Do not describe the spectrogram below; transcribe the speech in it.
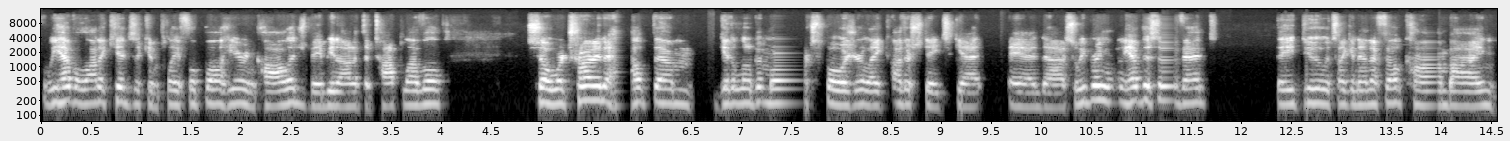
we have a lot of kids that can play football here in college, maybe not at the top level. So we're trying to help them get a little bit more exposure, like other states get and uh, so we bring, we have this event. They do, it's like an NFL combine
